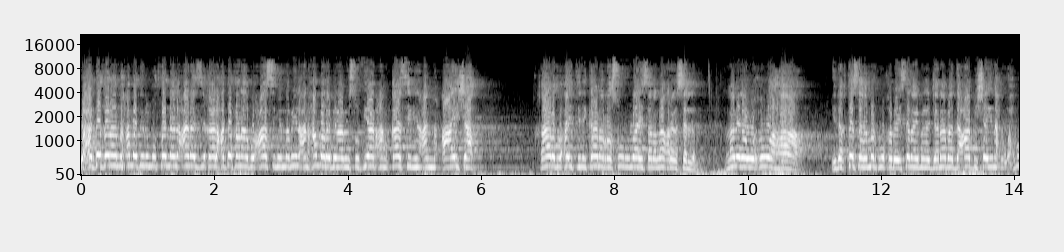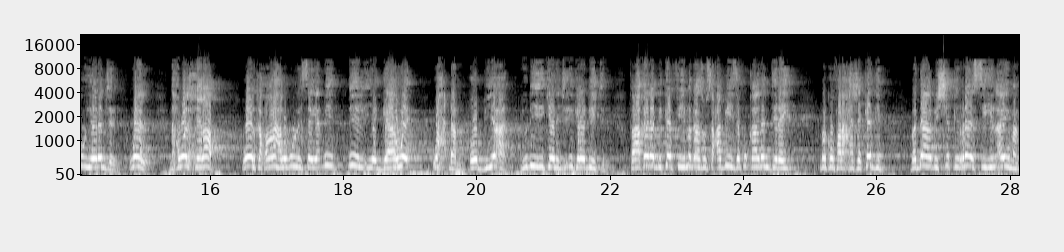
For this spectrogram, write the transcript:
وxadثna mحamed بن مثنى الcنزي qال xadثna abu cاasim النبيل عن xنظل بن abi سفyاn عن qاsm عن cاaئشha qaaلad waxay tihi kana rasuul الlahi salى الlaه عليه وsلم nabiga wuxuu ahaa ida اktasla markuu qabaysanayo min aljanaaba dacaa bishayin waxbuu yeehan jiray weel naxو اlxilaab weelka xoolaha lagu lisay iyo dhiil iyo gaawe wax dhan oo biyo ah yuu dhihii kale dhihi jiray faakada bikafihi markaasuu sacabihiisa ku qaadan jiray markuu faraxashay kadib badaa bishiqi ra'sihi alayman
